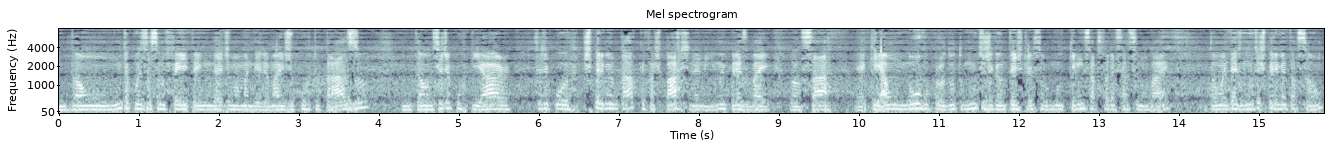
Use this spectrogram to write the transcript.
então muita coisa está sendo feita ainda de uma maneira mais de curto prazo, então seja por PR, seja por experimentar, porque faz parte, né? Nenhuma empresa vai lançar, é, criar um novo produto muito gigantesco que nem sabe se vai dar certo se não vai. Então, uma ideia de muita experimentação.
